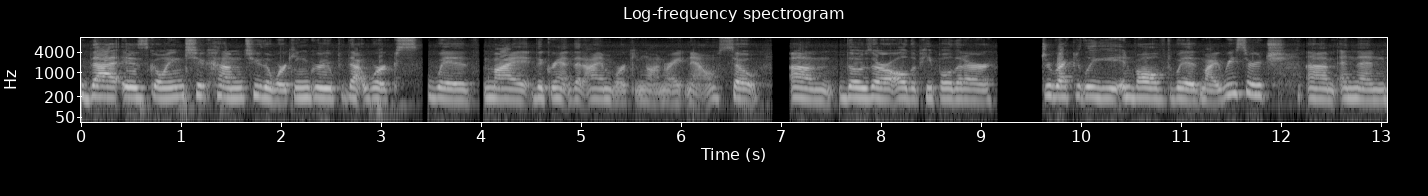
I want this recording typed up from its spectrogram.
that is going to come to the working group that works with my the grant that I am working on right now. So um, those are all the people that are directly involved with my research um, and then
